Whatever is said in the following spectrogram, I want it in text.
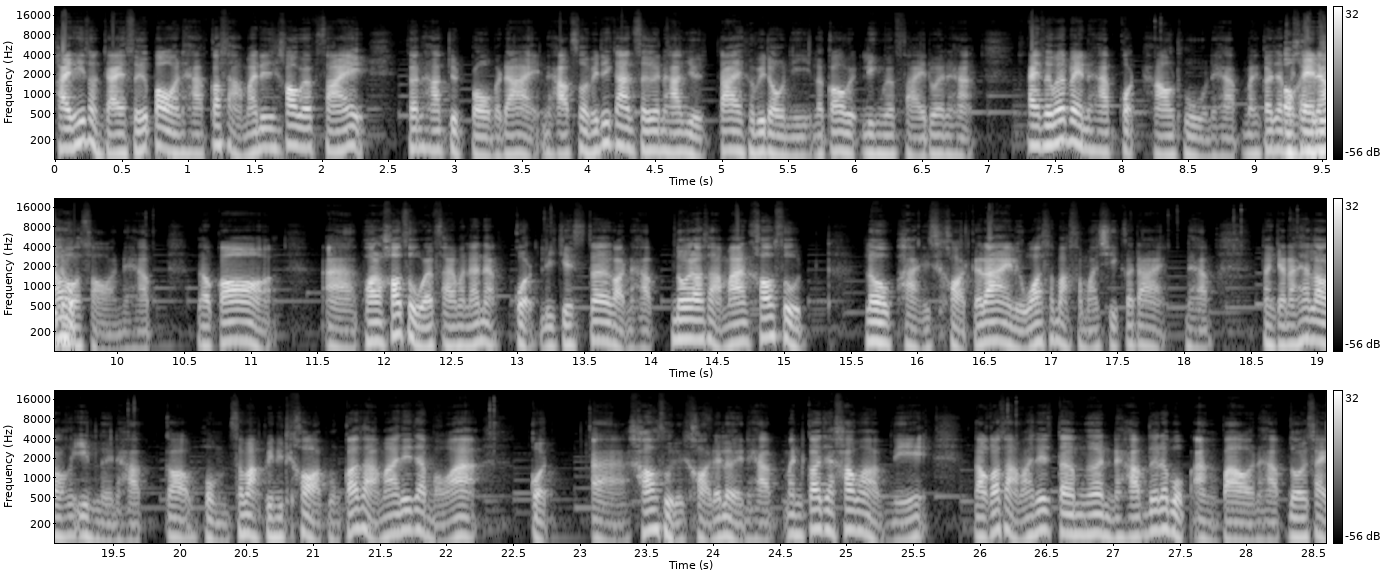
ใครที่สนใจซื้อโปรนะครับก็สามารถที่จะเข้าเว็บไซต์ต้นฮับจุดโปรมาได้นะครับส่วนวิธีการซื้อนะครับอยู่ใต้คลิปวิดีโอนี้แล้วก็ลิงก์เว็บไซต์ด้วยนะฮะใครซื้อไม่เป็นนะครับกด how to นะครับมันก็จะเป็นคลิปวิดีโอสอนนะครับแล้วก็อ่าพอเราเข้าสู่เว็บไซต์มาแล้วเนี่ยกด register ก่อนนะครับโดยเราสามารถเข้าสู่ระบบผ่าน Discord ก็ได้หรือว่าสมัครสมาชิกก็ได้นะครับหลังจากนั้นให้เราล็อกอินเลยนะครับ ก็ผมสมัครเป็น Discord ผมก็สามารถที่จะบอกว่ากดอ่า เข้าสู่ Discord ได้เลยนะครับ มันก็จะเข้ามาแบบนี้ เราก็สามารถที่จะเติมเงินนะครับด้วยระบบอ่างเปานะครับ โดยใส่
